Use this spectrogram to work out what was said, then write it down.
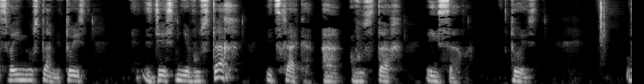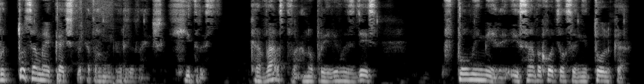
своими устами. То есть здесь не в устах Ицхака, а в устах Исава. То есть вот то самое качество, о котором мы говорили раньше, хитрость, коварство, оно проявилось здесь в полной мере. Исав охотился не только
